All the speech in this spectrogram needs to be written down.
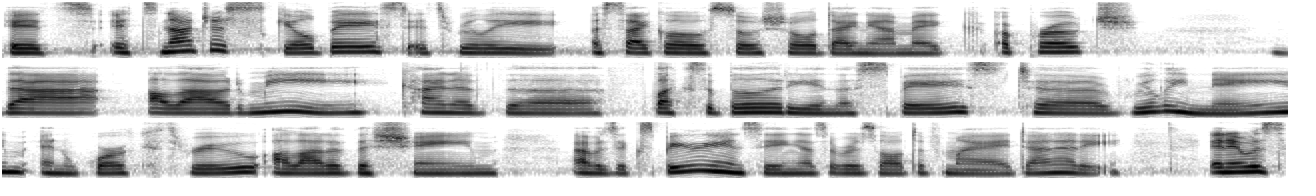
it's it's not just skill based. It's really a psychosocial dynamic approach that allowed me kind of the flexibility in the space to really name and work through a lot of the shame I was experiencing as a result of my identity. And it was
